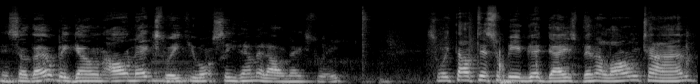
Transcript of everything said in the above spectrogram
And so they'll be gone all next week. You won't see them at all next week. So we thought this would be a good day. It's been a long time.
